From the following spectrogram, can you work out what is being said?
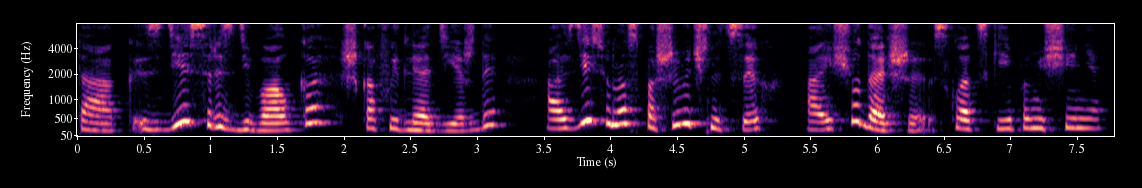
Так, здесь раздевалка, шкафы для одежды, а здесь у нас пошивочный цех, а еще дальше складские помещения.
